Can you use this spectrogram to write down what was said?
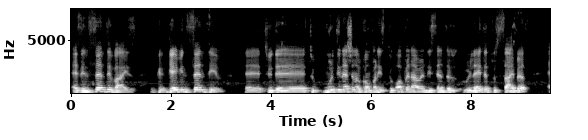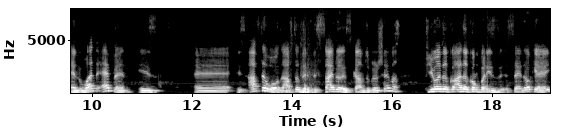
has incentivized gave incentive uh, to the to multinational companies to open R&D centers related to cyber and what happened is uh, is afterwards, after the, the cyber has come to Beersheba, few other other companies said, okay,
